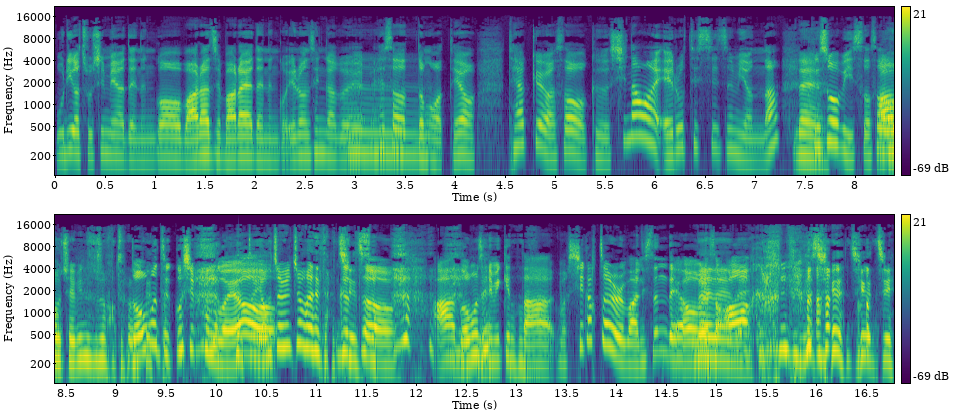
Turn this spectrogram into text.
우리가 조심해야 되는 거 말하지 말아야 되는 거 이런 생각을 음. 했었던 것 같아요. 대학교에 와서 그 신화와 에로티시즘이었나 네. 그 수업이 있어서 아우 재밌는 수업. 너무 듣고 싶은 거예요. 또 0.1초 만에 다치 그쵸. 아, 너무 재밌겠다. 막 시각절을 많이 쓴대요. 그래서, 네네네. 아, 그런데 그치 그치 그치.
